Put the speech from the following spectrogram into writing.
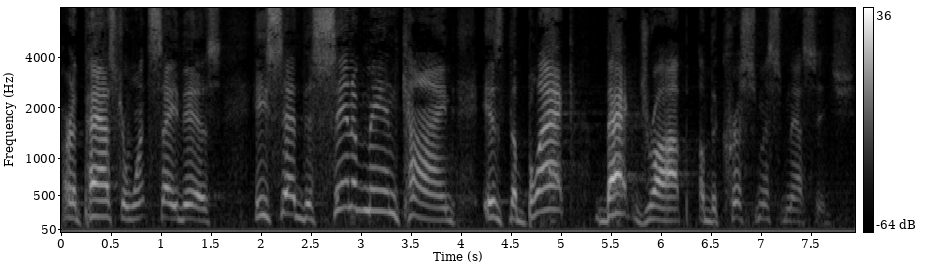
I heard a pastor once say this he said the sin of mankind is the black backdrop of the Christmas message.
